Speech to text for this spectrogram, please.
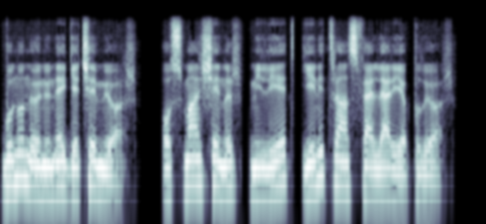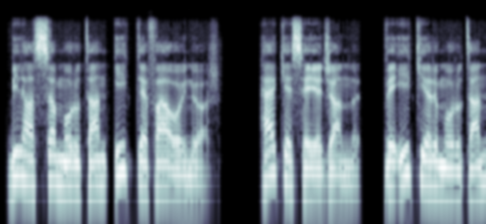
Bunun önüne geçemiyor. Osman Şenır, Milliyet, yeni transferler yapılıyor. Bilhassa Morutan, ilk defa oynuyor. Herkes heyecanlı. Ve ilk yarı Morutan,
